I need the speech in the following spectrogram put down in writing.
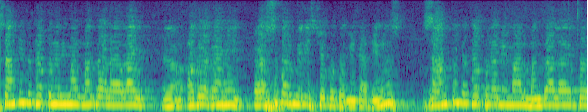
शान्ति तथा पुनर्निर्माण मन्त्रालयलाई अग्रगामी एउटा सुपर मिनिस्ट्रीको भूमिका दिनुहोस्। शान्ति तथा पुनर्निर्माण मन्त्रालयको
